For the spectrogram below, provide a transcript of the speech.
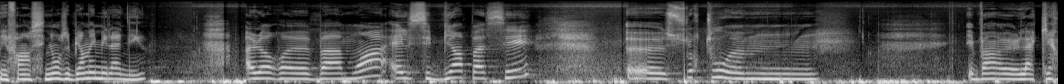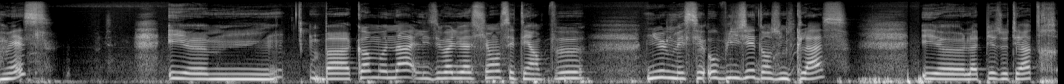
Mais enfin, sinon, j'ai bien aimé l'année. Alors, bah, moi, elle s'est bien passée. Euh, surtout, euh, eh ben, euh, la kermesse. Et bah, comme on a les évaluations, c'était un peu nul, mais c'est obligé dans une classe. Et la pièce de théâtre,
